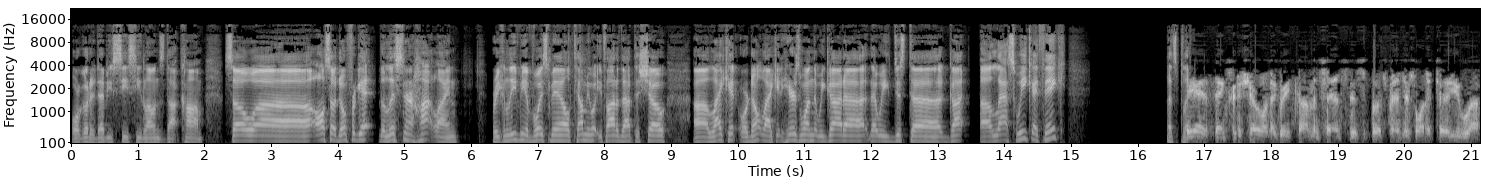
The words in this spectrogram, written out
or go to wccloans.com. So uh, also don't forget the listener hotline where you can leave me a voicemail. Tell me what you thought about the show. Uh, like it or don't like it. Here's one that we got uh, that we just uh, got uh, last week, I think. Let's play. Yeah, thanks for the show and the great common sense. This is Bushman. Just want to tell you, uh,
